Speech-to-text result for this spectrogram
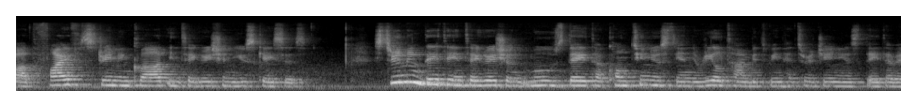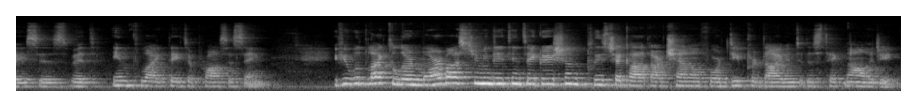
about five streaming cloud integration use cases. Streaming data integration moves data continuously in real time between heterogeneous databases with in-flight data processing. If you would like to learn more about streaming data integration, please check out our channel for a deeper dive into this technology.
